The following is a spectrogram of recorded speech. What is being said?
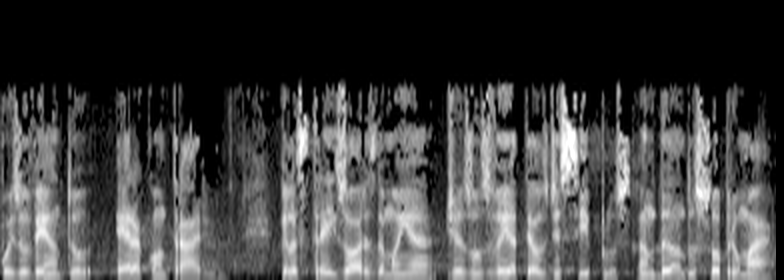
pois o vento era contrário. Pelas três horas da manhã, Jesus veio até os discípulos, andando sobre o mar.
